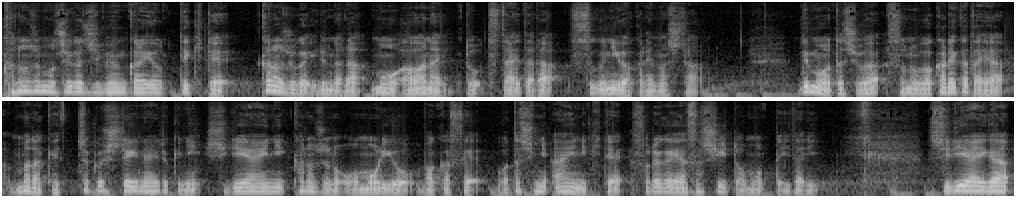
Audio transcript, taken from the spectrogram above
彼女持ちが自分から寄ってきて彼女がいるならもう会わないと伝えたらすぐに別れましたでも私はその別れ方やまだ決着していない時に知り合いに彼女の重りを任せ私に会いに来てそれが優しいと思っていたり知り合いが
